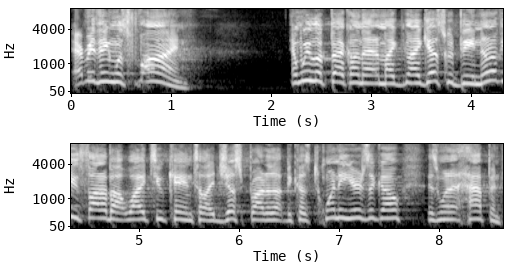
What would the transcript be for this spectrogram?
Everything was fine. And we look back on that, and my, my guess would be none of you thought about Y2K until I just brought it up because 20 years ago is when it happened.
